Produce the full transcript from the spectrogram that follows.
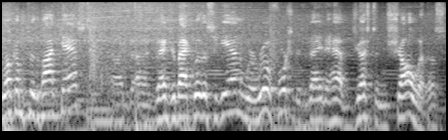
welcome to the podcast. Uh, glad you're back with us again. We're real fortunate today to have Justin Shaw with us.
